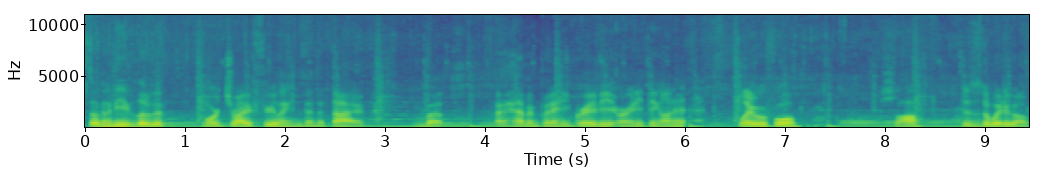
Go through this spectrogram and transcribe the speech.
Still gonna be a little bit more dry feeling than the thigh, but I haven't put any gravy or anything on it. Flavorful, soft. This is the way to go.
